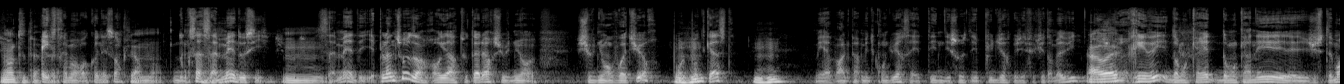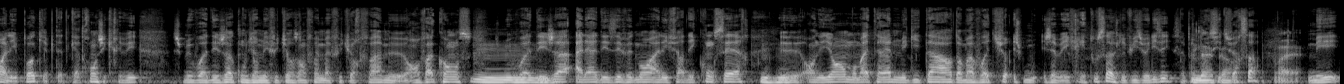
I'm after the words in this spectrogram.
Non, tout à fait. Extrêmement reconnaissant. Clairement. Donc ça, ça m'aide aussi. Mhm. Ça m'aide. Il y a plein de choses. hein. Regarde, tout à l'heure, je suis venu, en, je suis venu en voiture pour le podcast. Mais avoir le permis de conduire, ça a été une des choses les plus dures que j'ai effectuées dans ma vie. Ah ouais Je rêvais dans mon carnet, dans mon carnet, justement, à l'époque, il y a peut-être 4 ans, j'écrivais, je me vois déjà conduire mes futurs enfants et ma future femme euh, en vacances. Je me vois déjà aller à des événements, aller faire des concerts, euh, en ayant mon matériel, mes guitares dans ma voiture. J'avais écrit tout ça, je l'ai visualisé. Ça permet aussi de faire ça. Ouais. Mais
